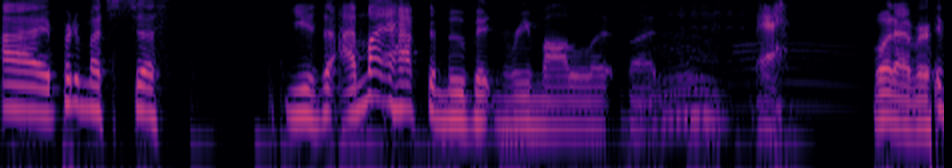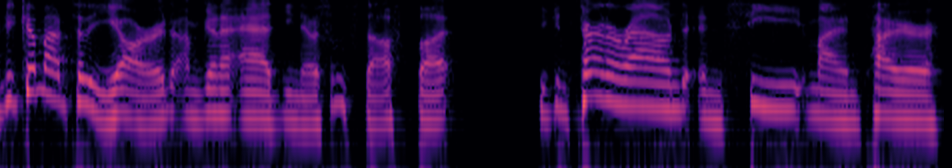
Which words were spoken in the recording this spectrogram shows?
I pretty much just use it. I might have to move it and remodel it, but eh, whatever. If you come out to the yard, I'm going to add, you know, some stuff, but you can turn around and see my entire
